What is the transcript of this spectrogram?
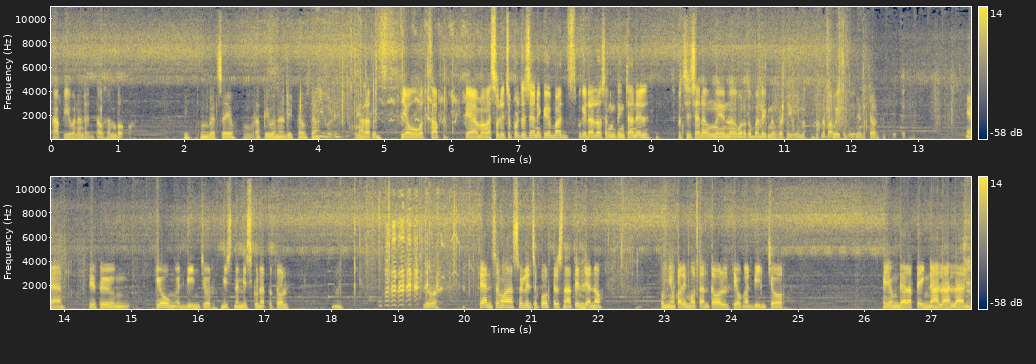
happy 100,000 po. Okay, congrats sa'yo. Congrats. Happy 100,000. Sa akin. Congrats. Yo, what's up? Kaya mga solid supporters yan ni Kuya Buds, pagkidalaw sa ating channel. Pasensya na ngayon lang ako nakabalik no kasi ano, nabawi ko na Yes, tol. Yan. Ito yung Kyong Adventure. Miss na miss ko na to tol. Di ba? Yan, sa mga solid supporters natin dyan, no? Huwag niyong kalimutan, tol, Kyong Adventure. Ngayong darating na halalan,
